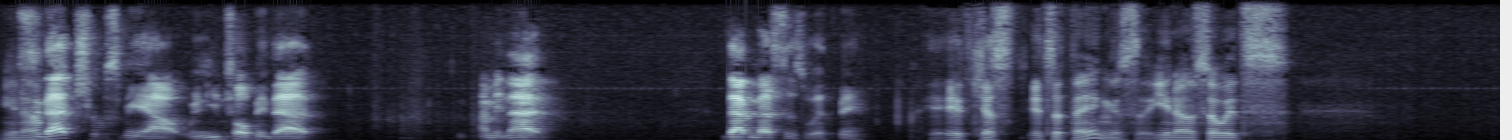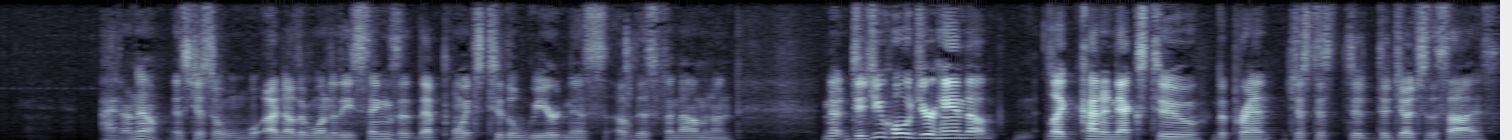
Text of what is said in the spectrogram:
You know, See, that trips me out. When you told me that, I mean that that messes with me. it's just it's a thing. It's, you know, so it's. I don't know. It's just a, another one of these things that, that points to the weirdness of this phenomenon. Now, did you hold your hand up, like kind of next to the print, just to, to, to judge the size?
